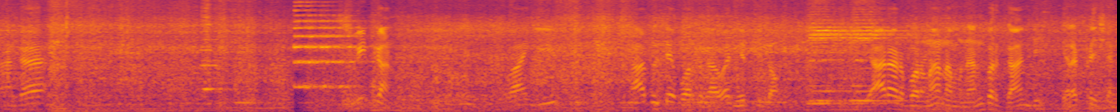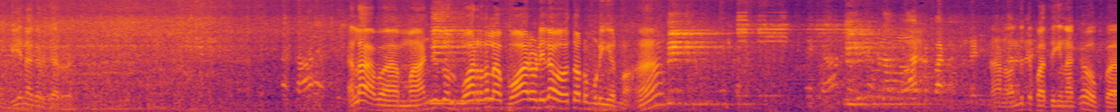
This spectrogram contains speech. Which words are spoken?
நாங்கள் ஸ்வீட் கார்ன் வாங்கி சாப்பிட்டுட்டே போகிறதுக்காக நிறுத்திட்டோம். யார் யார் போகிறோன்னா நம்ம நண்பர் காந்தி எலக்ட்ரீஷியன் பி நகர்காரர். எல்லாம் மஞ்சள் தூள் போடுறதெல்லாம் போகிற வழியில் ஒருத்தோட்ட முடிங்கிடணும் ஆ? நான் வந்துட்டு பார்த்தீங்கன்னாக்கா இப்போ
